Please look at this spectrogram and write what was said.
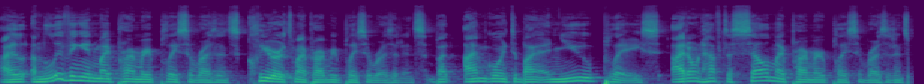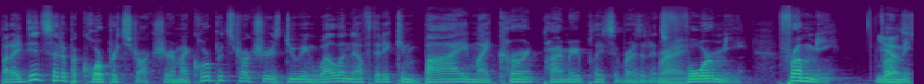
I, I'm living in my primary place of residence? Clear, it's my primary place of residence, but I'm going to buy a new place. I don't have to sell my primary place of residence, but I did set up a corporate structure, and my corporate structure is doing well enough that it can buy my current primary place of residence Right. for me, from me. From me,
